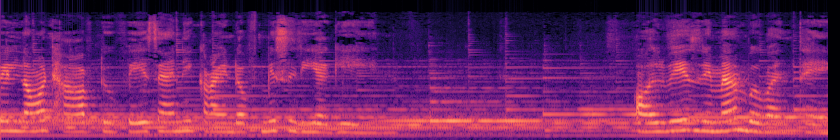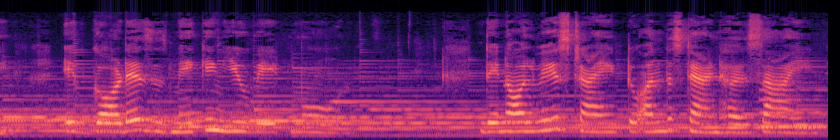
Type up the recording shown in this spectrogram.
will not have to face any kind of misery again. Always remember one thing if Goddess is making you wait more, then always try to understand her sign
